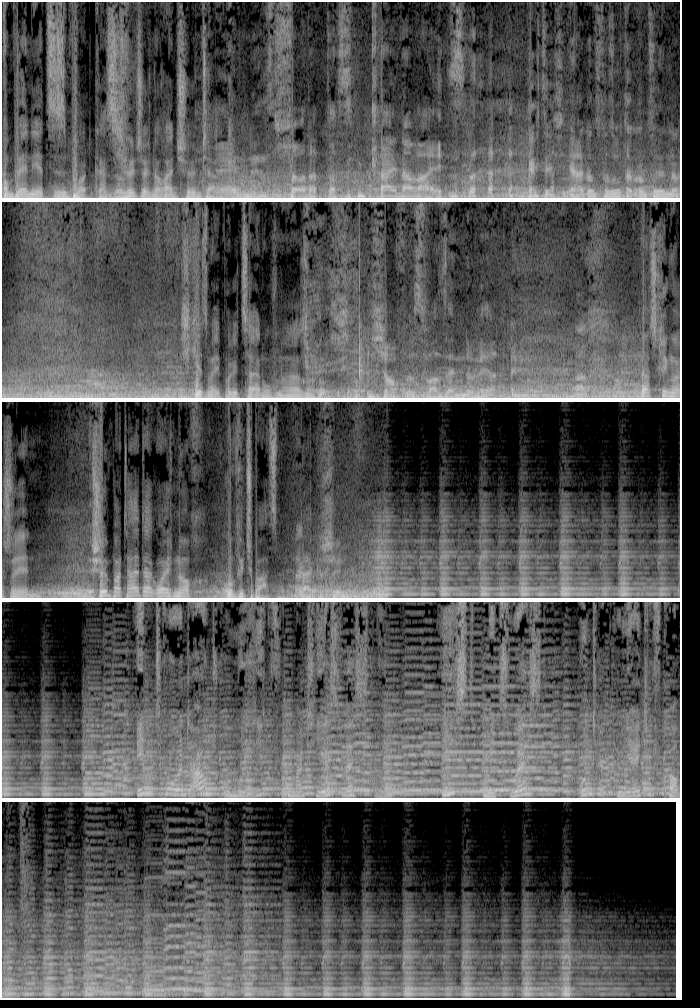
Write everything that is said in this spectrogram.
Und beende jetzt diesen Podcast. Ich wünsche euch noch einen schönen Tag. Ernest fördert das in keiner Weise. Richtig, er hat uns versucht daran zu hindern. Ich gehe jetzt mal die Polizei anrufen oder so. Ich hoffe, es war Sendewert. Ach. Das kriegen wir schon hin. Schönen Parteitag euch noch und viel Spaß. Dankeschön. Intro und Outro Musik von Matthias Westner. East meets West unter Creative Commons.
